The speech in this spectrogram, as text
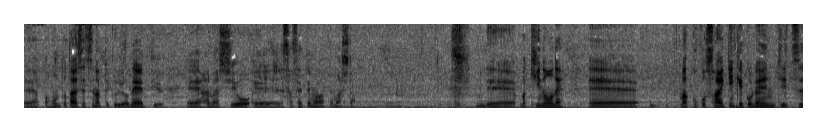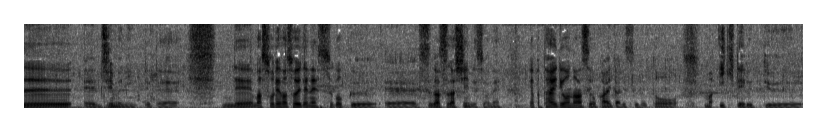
えーやっぱ本当大切になってくるよねっていう、え話を、えさせてもらってました。で、まあ、昨日ね、えまあ、ここ最近結構連日、えジムに行っててで、まあ、それはそれでねすごくすがすがしいんですよねやっぱ大量の汗をかいたりすると、まあ、生きてるっていう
